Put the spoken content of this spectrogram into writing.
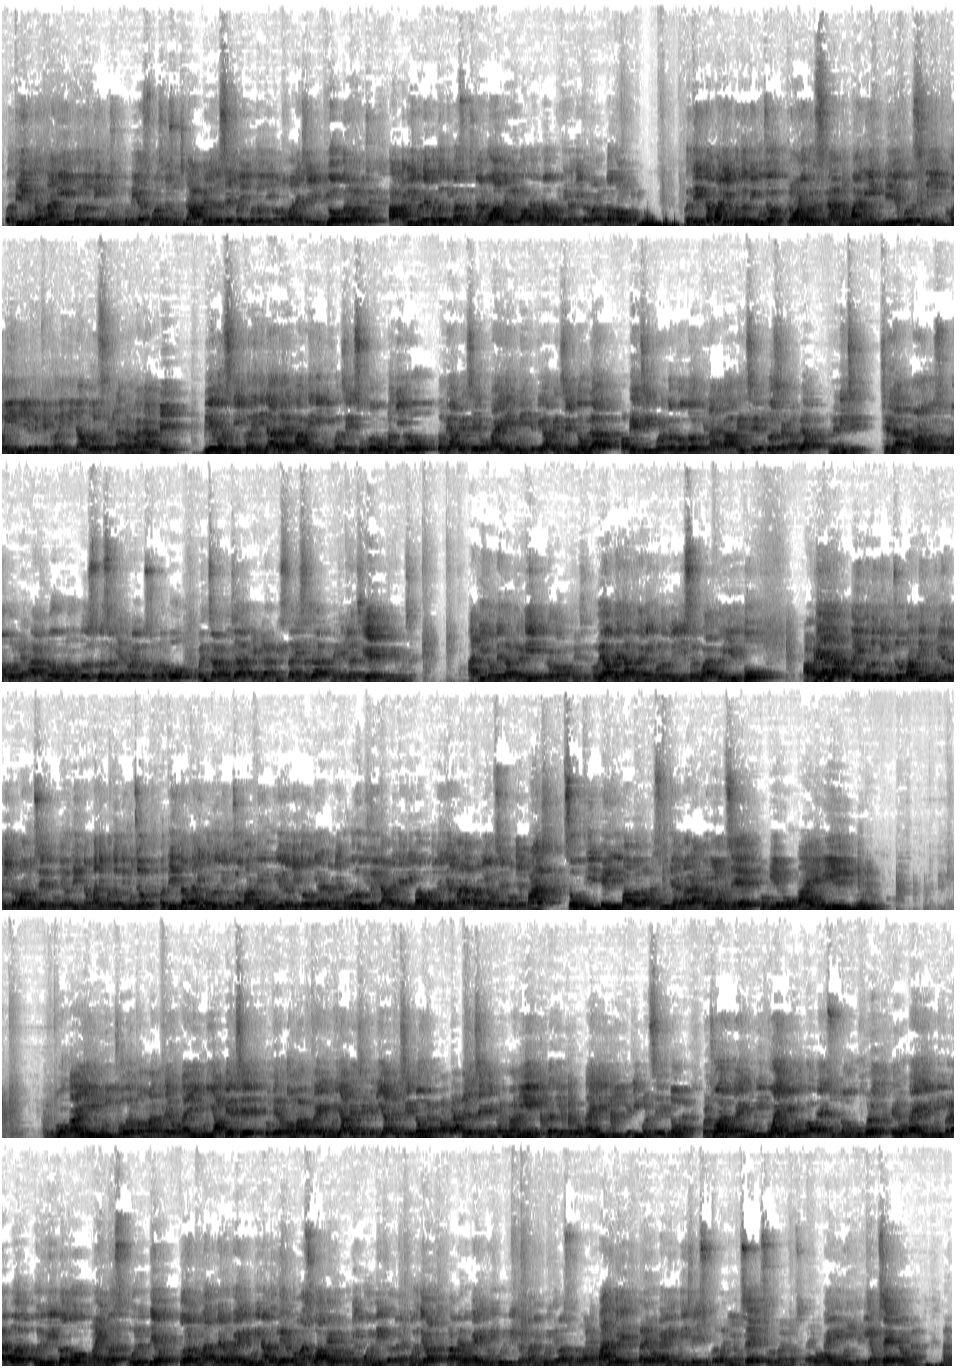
અધિક નફાની પદ્ધતિ મુજબ, તમને અહીંયા સ્પષ્ટ સૂચના આપેલ જ હશે કઈ પદ્ધતિનો તમારે છે ઉપયોગ કરવાનો છે. હા, આગલી બંને પદ્ધતિમાં સૂચના ન આપેલ હોય તો આપણે કોના ઉપરથી નક્કી કરવાનું? નફા ઉપરથી. અધિક નફાની પદ્ધતિ મુજબ ત્રણ વર્ષના નફાની બે વર્ષની ખરીદી, એટલે કે ખરીદીના વર્ષ કેટલા ગણવાના? બે. બે વર્ષની ખરીદીના આધારે પાઘડીની છે શું કરો? નક્કી કરો, તમે આપેલ છે રોકાયેલી મૂડી, કેટલી આપેલ છે નવ લાખ. અપેક્ષિત વળતરનો દર કેટલા ટકા આપેલ છે દસ ટકા. હવે અને નીચે. છેલ્લા ત્રણ વર્ષનો નફો, એટલે આઠ, નવ નવ, દસ દસ અગિયાર. ત્રણેય વર્ષનો નફો પંચાણું હજાર, એક લાખ પિસ્તાલીસ હજાર અને કેટલા છે? નેવું હજાર. આટલી તમને દાખલાની રકમ આપે છે. હવે આપણે દાખલાની ગણતરીની શરૂઆત કરીએ તો આપણે આયા કઈ પદ્ધતિ મુજબ પાઘડીનું મૂલ્ય નક્કી કરવાનું છે? તો કે અધિક નફાની પદ્ધતિ મુજબ. અધિક નફાની પદ્ધતિ મુજબ પાઘડીનું મૂલ્ય નક્કી કરો. ત્યારે તમને ખબર હોવી જોઈએ કે આપણે કેટલી બાબતોને ધ્યાનમાં રાખવાની આવશે? તો કે પાંચ. સૌથી પહેલી બાબત આપણે શું ધ્યાનમાં રાખવાની આવશે? તો કે રોકાયેલી મૂડી. રોકાયેલી મૂડી. જો રકમમાં તમને રોકાયેલી મૂડી આપેલ છે, તો કે રકમમાં રોકાયેલી મૂડી આપેલ છે કેટલી આપેલ છે 9 લાખ તો આપણે આપેલ જ છે, કંઈ ગણવાની નથી. એટલે રોકાયેલી મૂડી કેટલી મળશે? 9 લાખ પણ જો આ રોકાયેલી મૂડી ન આપી હોય, તો આપણે આ સૂત્ર મૂકવું પડે કે રોકાયેલી મૂડી બરાબર કુલ મિલકતો માઇનસ કુલ દેવા તો રકમમાં તમને રોકાયેલી મૂડીના બદલે રકમમાં શું આપેલો તો કે કુલ મિલકત અને કુલ દેવા તો આપણે રોકાયેલી મૂડી કુલ મિલકતમાંથી કુલ દેવા શું કરવાના? બાદ કરી. અને રોકાયેલી મૂડી છે એ શું કરવાની આવશે? શોધવાની આવશે. રોકાયેલી મૂડી કેટલી આવશે? નવ લાખ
